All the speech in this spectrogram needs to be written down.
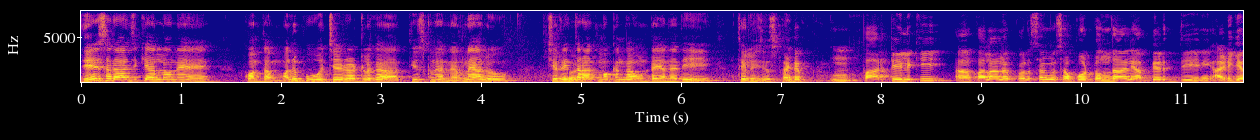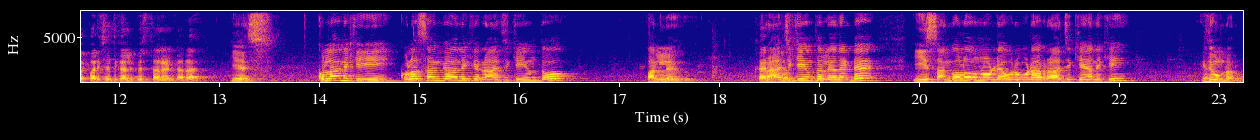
దేశ రాజకీయాల్లోనే కొంత మలుపు వచ్చేటట్లుగా తీసుకునే నిర్ణయాలు చరిత్రాత్మకంగా ఉంటాయనేది తెలియజేస్తుంది. అంటే పార్టీలకి పలానా కుల సంఘం సపోర్ట్ ఉందా అని అభ్యర్థిని అడిగే పరిస్థితి కల్పిస్తానంటారా? ఎస్ కులానికి కుల సంఘాలకి రాజకీయంతో పని లేదు. రాజకీయంతో లేదంటే ఈ సంఘంలో ఉన్న వాళ్ళు ఎవరు కూడా రాజకీయానికి ఇది ఉండరు.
